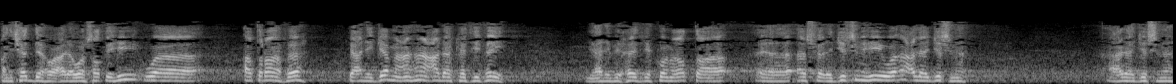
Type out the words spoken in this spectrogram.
قد شده على وسطه وأطرافه يعني جمعها على كتفيه يعني بحيث يكون غطى آه، أسفل جسمه وأعلى جسمه أعلى جسمه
